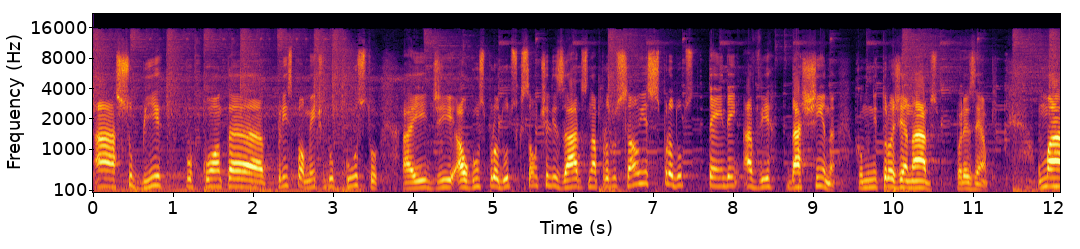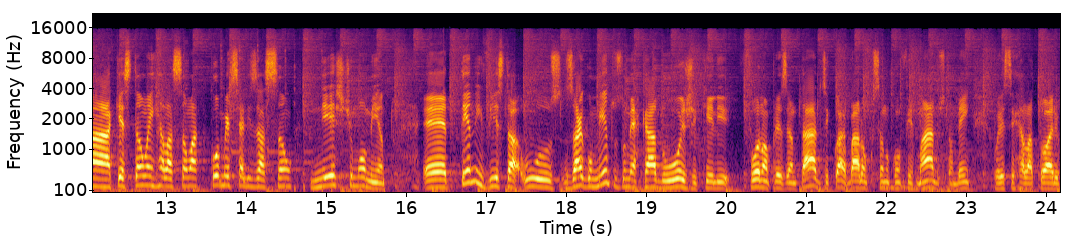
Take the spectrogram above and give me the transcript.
a subir por conta principalmente do custo aí de alguns produtos que são utilizados na produção e esses produtos tendem a vir da China, como nitrogenados, por exemplo. Uma questão em relação à comercialização neste momento. É, tendo em vista os, os, argumentos do mercado hoje que ele foram apresentados e acabaram sendo confirmados também por esse relatório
